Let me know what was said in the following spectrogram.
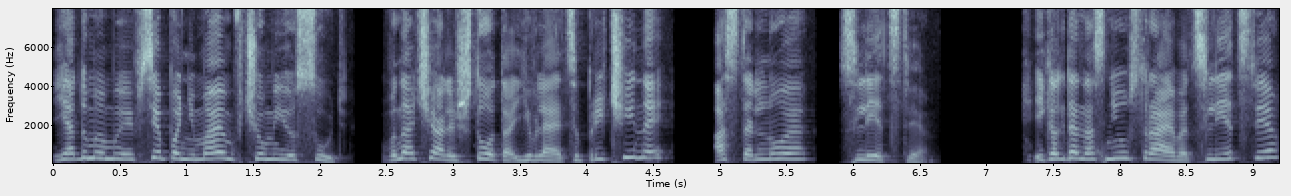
Я думаю, мы все понимаем, в чем ее суть. Вначале что-то является причиной, остальное – следствие. И когда нас не устраивает следствие,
